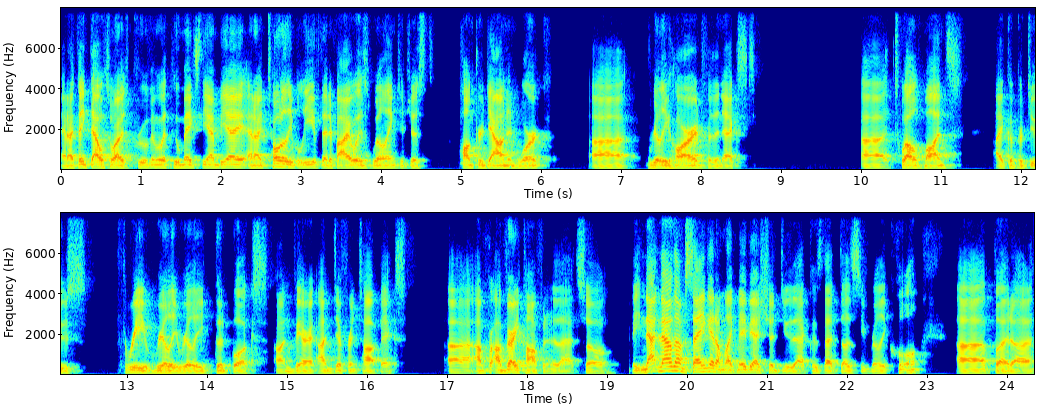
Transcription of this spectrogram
And I think that's what I was proving with Who Makes the NBA. And I totally believe that if I was willing to just hunker down and work uh, really hard for the next uh, 12 months, I could produce three really, really good books on very on different topics. Uh, I'm, I'm very confident of that. So now, now that I'm saying it, I'm like, maybe I should do that because that does seem really cool. Uh, but uh,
